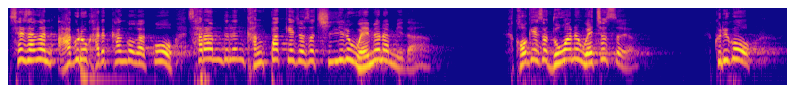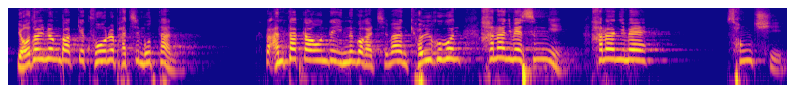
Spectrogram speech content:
세상은 악으로 가득한 것 같고 사람들은 강팍해져서 진리를 외면합니다. 거기에서 노아는 외쳤어요. 그리고 여덟 명밖에 구원을 받지 못한 안타까운 데 있는 것 같지만 결국은 하나님의 승리, 하나님의 성취를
